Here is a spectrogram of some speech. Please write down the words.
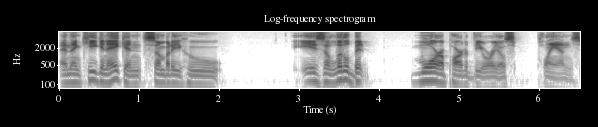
And then Keegan Akin, somebody who is a little bit more a part of the Orioles' plans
